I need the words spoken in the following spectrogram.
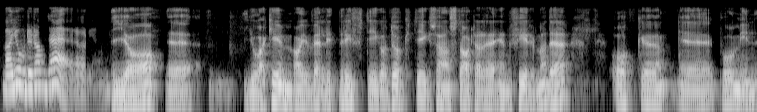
Vad gjorde de där, Örjan? Ja, eh, Joakim var ju väldigt driftig och duktig så han startade en firma där och eh, eh på min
